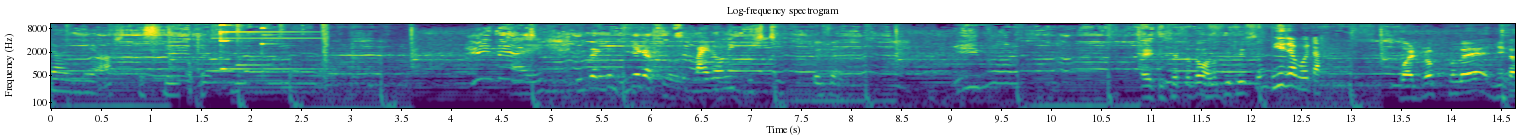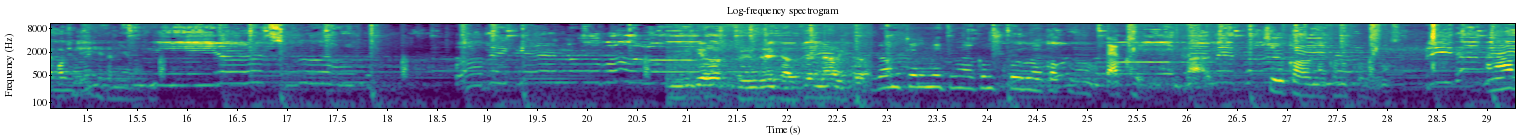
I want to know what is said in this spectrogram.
তাহলে আসতেছি ওকে। কিন্তু একদম ভিজে গেছো। বাইরে অনেক বৃষ্টি। এই টি শার্টটা তো ভালো ফিট হয়েছে। নিয়ে যাব এটা। ওয়ার্ড্রপ খুলে যেটা পছন্দ সেটা নিয়ে নাও আমার ফ্রেন্ডের গার্লফ্রেন্ড না হইতো। রং টেল মি তুমি এরকম করবে কখনো। দেখো বা চিল করো না কোনো করবে আমার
